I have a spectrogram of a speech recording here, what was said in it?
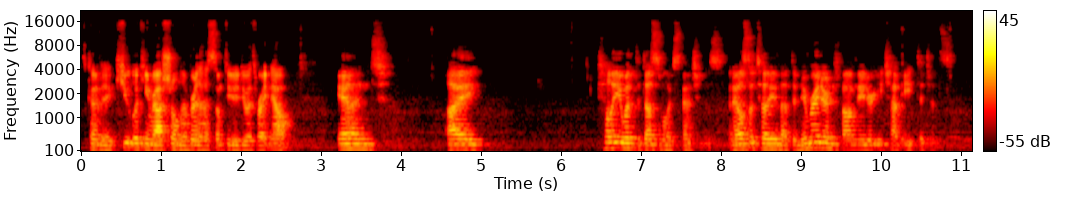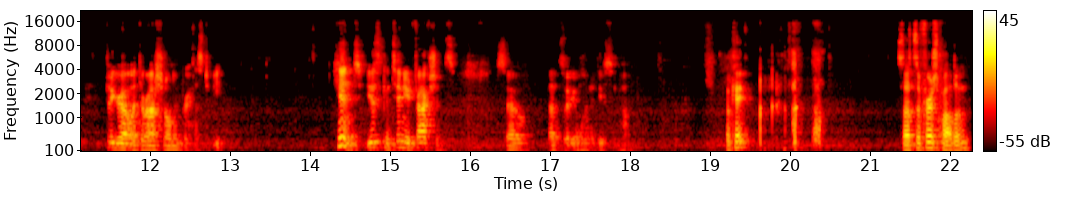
It's kind of a cute looking rational number that has something to do with right now. And I tell you what the decimal expansion is. And I also tell you that the numerator and denominator each have eight digits. Figure out what the rational number has to be. Hint, use continued fractions. So that's what you want to do somehow. Okay? So that's the first problem.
